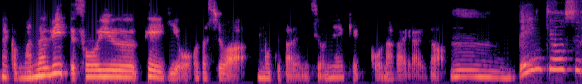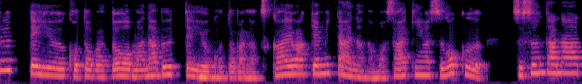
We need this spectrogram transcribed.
なんか学びってそういう定義を私は持ってたんですよね。結構長い間。うん、勉強するっていう言葉と学ぶっていう言葉の使い分けみたいなのも最近はすごく進んだなっ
